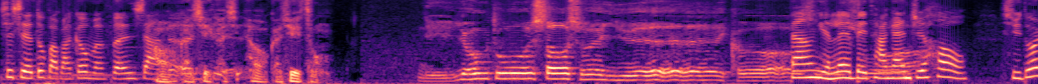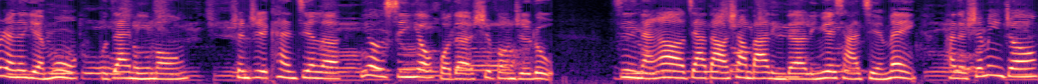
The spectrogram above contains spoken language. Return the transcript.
谢谢杜爸爸跟我们分享的。好，感谢感谢，好，感谢总。你有多少岁月可？当眼泪被擦干之后，许多人的眼目不再迷蒙，甚至看见了又新又活的侍奉之路。自南澳嫁到上巴陵的林月霞姐妹，她的生命中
